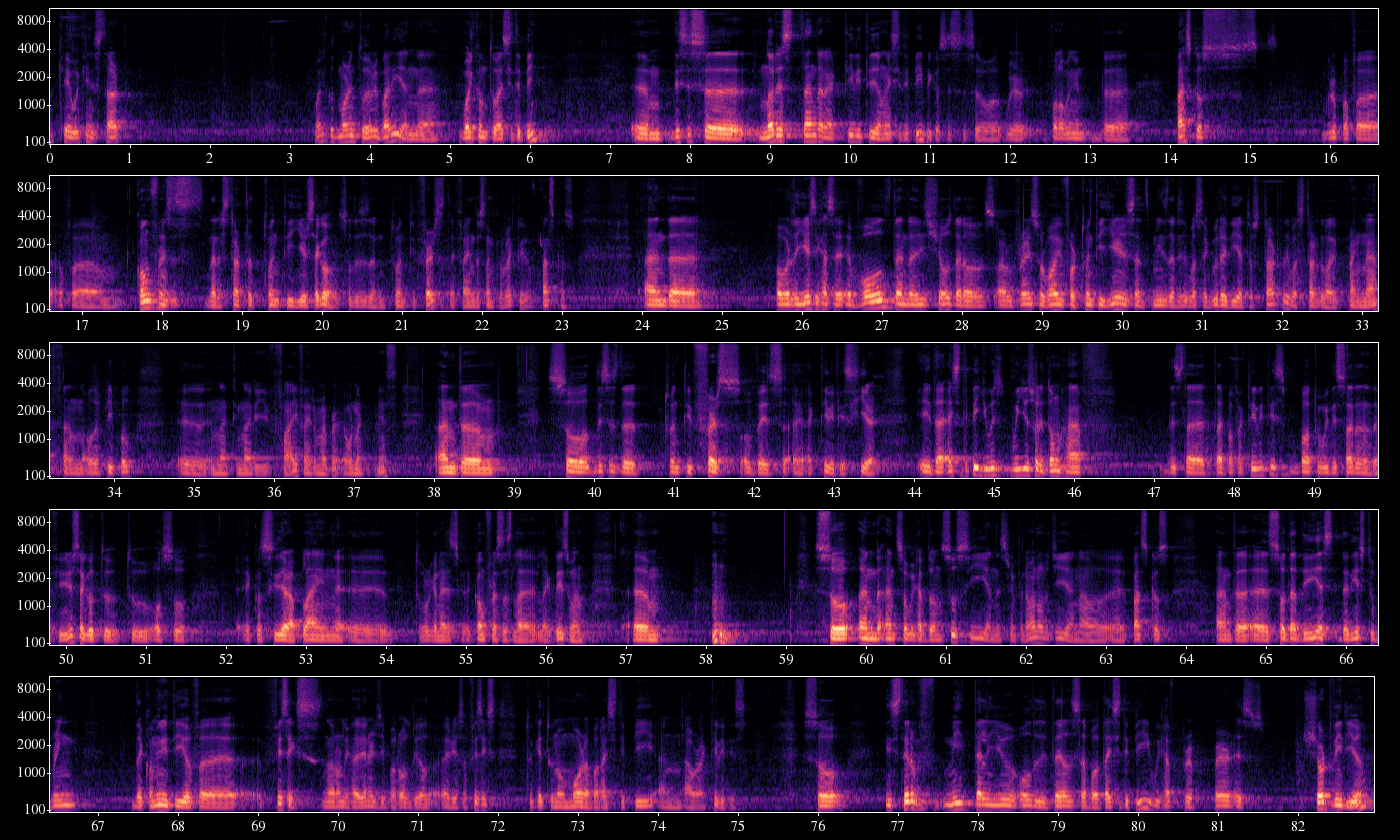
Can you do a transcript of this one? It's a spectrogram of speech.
Okay, we can start. Well, good morning to everybody and uh, welcome to ICTP. Um, this is uh, not a standard activity on ICTP because this is, uh, we're following the PASCOS group of, uh, of um, conferences that started 20 years ago. So this is the 21st, if I understand correctly, of PASCOS. And uh, over the years it has evolved and it shows that it was already surviving for 20 years. That means that it was a good idea to start. It was started by Frank and other people uh, in 1995, I remember. Or yes. And um, so this is the 21st of these uh, activities here. In the ICTP, we usually don't have this uh, type of activities, but we decided a few years ago to, to also uh, consider applying uh, to organize conferences like, like this one. Um, so, and, and so we have done SUSY and the string phenomenology and now uh, PASCOS. And uh, uh, so that the idea, is, the idea is to bring the community of uh, physics, not only high energy, but all the other areas of physics, to get to know more about ICTP and our activities. So instead of me telling you all the details about ICTP, we have prepared a short video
